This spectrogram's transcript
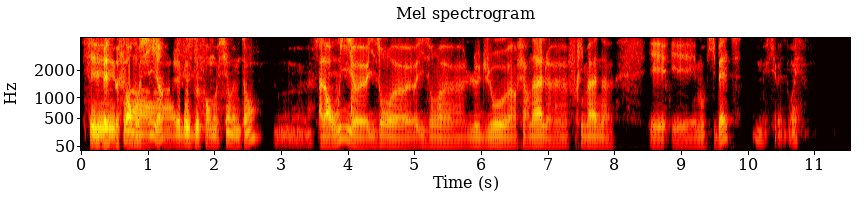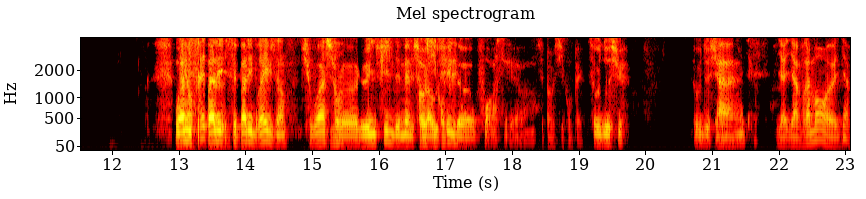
c'est Les baisses de forme aussi, hein. Les baisses de forme aussi en même temps. Alors oui, ils ont, ils ont le duo infernal Freeman et, et Mookie Betts. Ouais. Ouais, Et mais c'est fait, pas, les, c'est pas les Braves, hein. Tu vois, sur le, le infield et même sur l'outfield, c'est C'est pas aussi complet. c'est au-dessus. Au-dessus. Il y a- y y vraiment, euh, y a-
